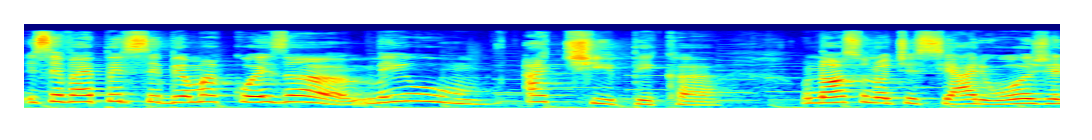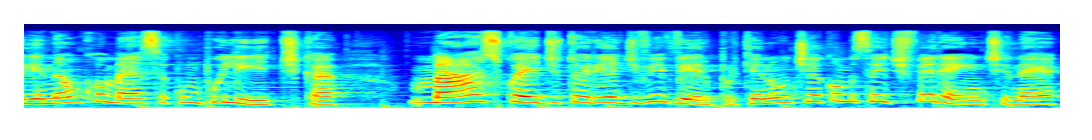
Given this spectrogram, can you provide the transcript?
e você vai perceber uma coisa meio atípica. O nosso noticiário hoje, ele não começa com política, mas com a editoria de Viver, porque não tinha como ser diferente, né?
